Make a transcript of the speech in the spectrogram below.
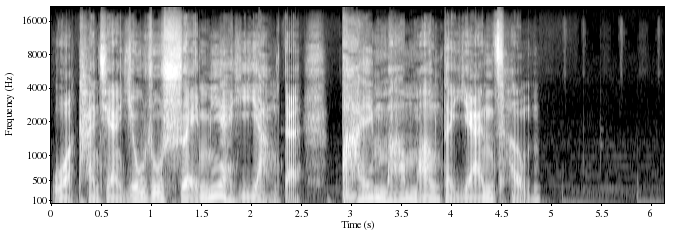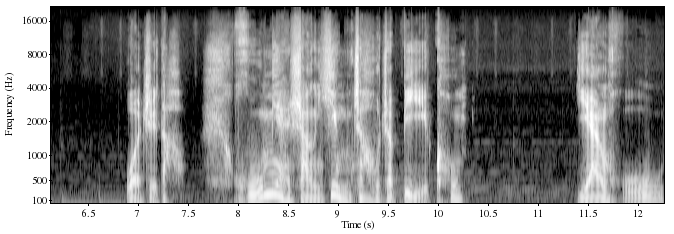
我看见犹如水面一样的白茫茫的岩层。我知道，湖面上映照着碧空，盐湖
